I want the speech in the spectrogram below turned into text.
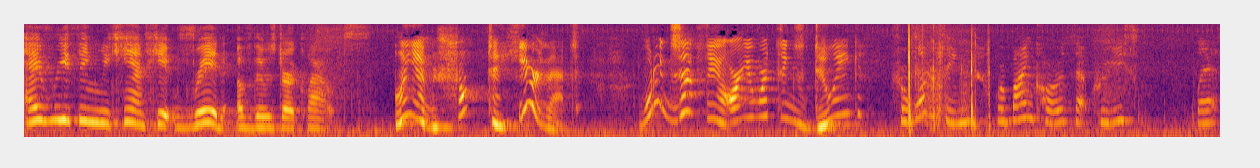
everything we can to get rid of those dark clouds. I am shocked to hear that. What exactly are you Earthlings doing? For one thing, we're buying cars that produce less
